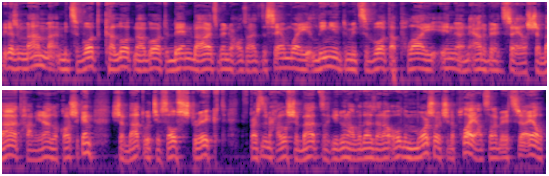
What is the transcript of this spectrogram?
because mam mitzvot kalot nagot ben ba'aretz ben b'chutz The same way lenient mitzvot apply in and out of Israel. Shabbat, hamira lo kol Shabbat, which is so strict, if a person is mechalel Shabbat, it's like you do an avodah all the more so it should apply outside of Israel.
